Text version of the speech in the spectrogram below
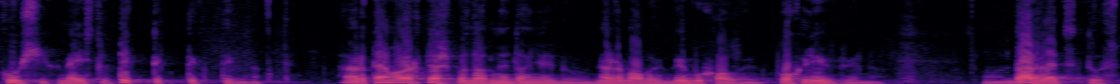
kusik w miejscu, tyk, tyk, tyk, tyk. No. Artemor też podobny do niej był, nerwowy, wybuchowy, płochliwy. No. Darlet tu z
